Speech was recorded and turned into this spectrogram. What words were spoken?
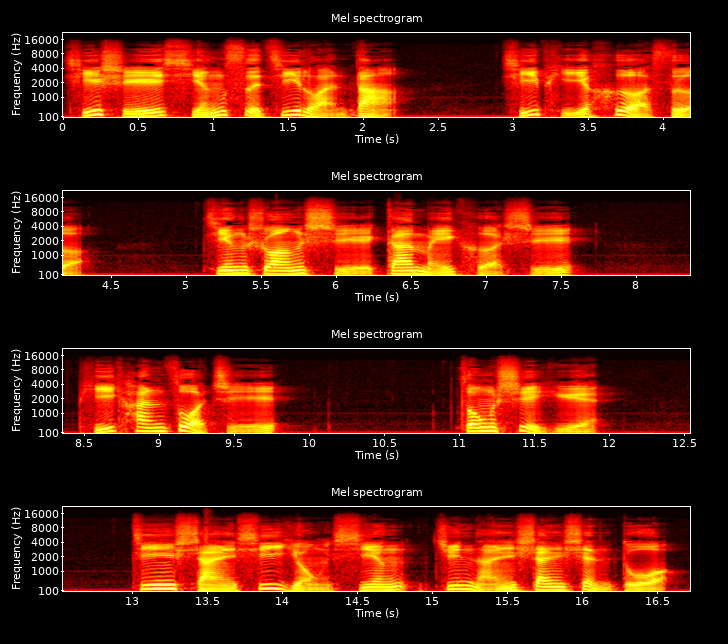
其实形似鸡卵大，其皮褐色，经霜使甘美可食，皮堪作纸。宗室曰：今陕西永兴、君南山甚多，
